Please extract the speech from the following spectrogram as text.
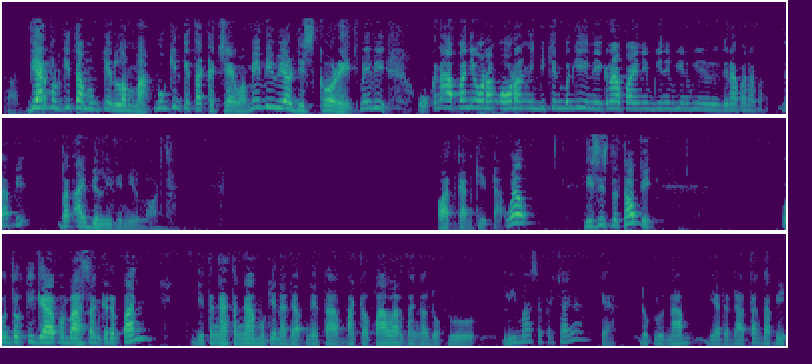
Biarpun kita mungkin lemah, mungkin kita kecewa, maybe we are discouraged, maybe oh, kenapa nih orang-orang nih bikin begini, kenapa ini begini, begini, begini, kenapa, kenapa. Tapi, but I believe in you, Lord. Kuatkan kita. Well, this is the topic. Untuk tiga pembahasan ke depan, di tengah-tengah mungkin ada pendeta Michael Paller tanggal 25 saya percaya, ya 26 dia ada datang, tapi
